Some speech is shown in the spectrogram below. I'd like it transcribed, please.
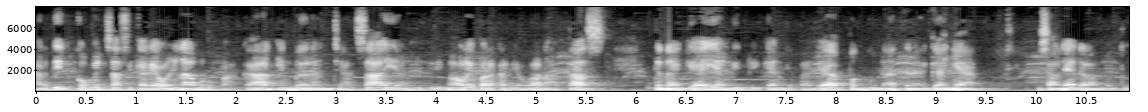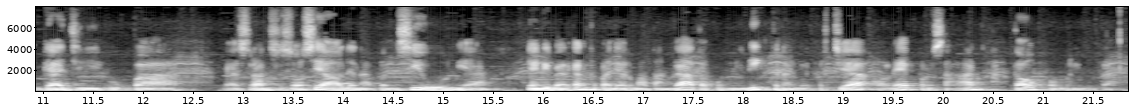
Arti kompensasi karyawan inilah merupakan imbalan jasa yang diterima oleh para karyawan atas tenaga yang diberikan kepada pengguna tenaganya. Misalnya dalam bentuk gaji, upah, asuransi sosial, dan pensiun ya yang dibayarkan kepada rumah tangga atau pemilik tenaga kerja oleh perusahaan atau pemerintah.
